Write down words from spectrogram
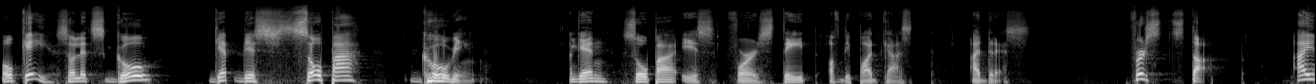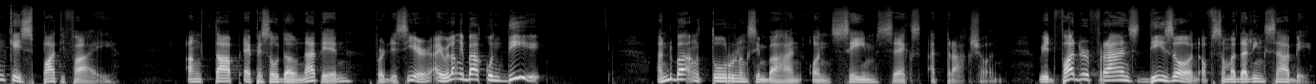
Okay, so let's go get this SOPA going. Again, SOPA is for State of the Podcast address. First stop. Ayon kay Spotify, ang top episode daw natin for this year ay walang iba kundi ano ba ang turo ng simbahan on same-sex attraction? With Father Franz Dizon of Samadaling Sabi.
